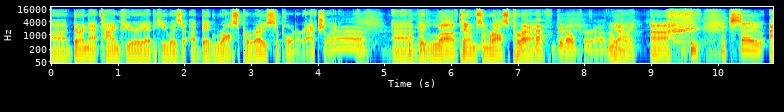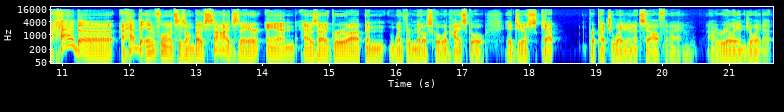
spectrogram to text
uh, during that time period, he was a big Ross Perot supporter. Actually, Oh, um, he loved him some Ross Perot. good old Perot. Oh, Yeah. boy. Uh, so I had uh, I had the influences on both sides there, and as I grew up and went through middle school and high school, it just kept perpetuating itself, and I I really enjoyed it.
